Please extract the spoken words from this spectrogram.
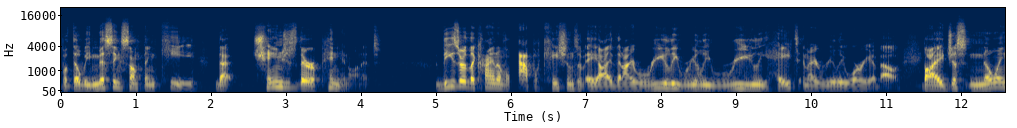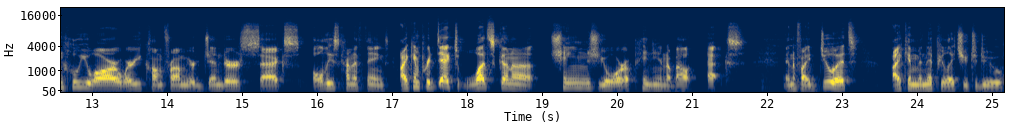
but they'll be missing something key that changes their opinion on it these are the kind of applications of AI that I really, really, really hate and I really worry about. By just knowing who you are, where you come from, your gender, sex, all these kind of things, I can predict what's gonna change your opinion about X. And if I do it, I can manipulate you to do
